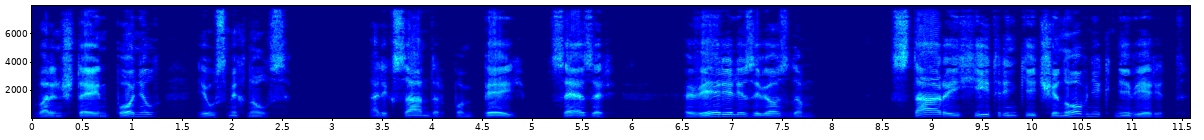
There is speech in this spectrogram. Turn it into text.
Валенштейн понял и усмехнулся. Александр, Помпей, Цезарь верили звездам. Старый хитренький чиновник не верит.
